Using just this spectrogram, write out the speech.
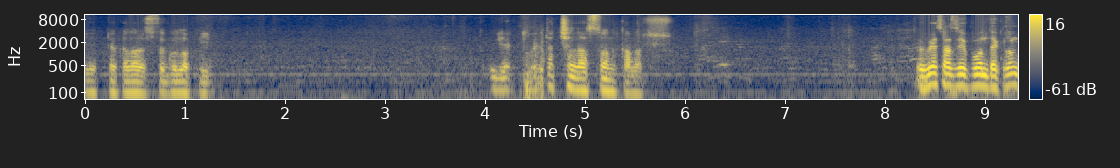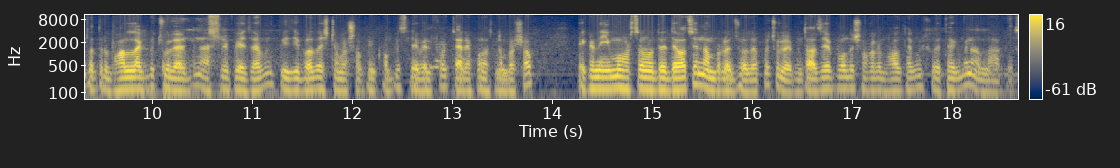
এই একটা কালার আছে গোলাপি। এই এটা হচ্ছে লাসন কালার তো বেশ আজ এই ফোন দেখলাম। যাদের ভালো লাগবে চলে আসবেন, আসলে পেয়ে যাবেন। পিজি বাজার ইস্টামার শপিং কমপ্লেক্স লেভেল ফোর চারে পঞ্চাশ নম্বর শপ এখানে ইমো হোয়াটসঅ্যাপ মধ্যে দেওয়া আছে নাম্বারে যোগাযোগ করে চলে আসবেন। তো আজ এই পর্যন্ত সকালে ভালো থাকবেন, সুস্থ থাকবেন। আল্লাহ হাফিজ।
